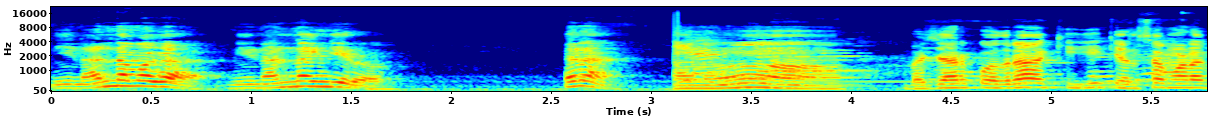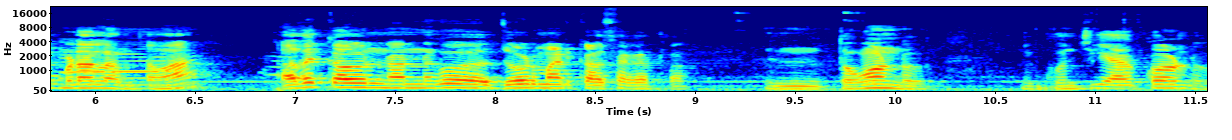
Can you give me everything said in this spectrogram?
ನೀ ನನ್ನ ಮಗ ನೀ ನನ್ನಂಗಿರೋ. ಏನ? ನಾನು ಬಜಾರ್ಗೆ ಹೋದ್ರೆ ಆಕಿಗೆ ಕೆಲಸ ಮಾಡಕ್ಕೆ ಬಿಡಲ್ಲ ಅಂತವ. ಅದಕ್ಕೆ ಅವ್ನು ನನಗೂ ಜೋಡ್ ಮಾಡಿ ಕಳ್ಸಾಕತ್ತವ ತೊಗೊಂಡು. ನೀ ಕುಂಚಿಗೆ ಹಾಕ್ಕೊಂಡು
